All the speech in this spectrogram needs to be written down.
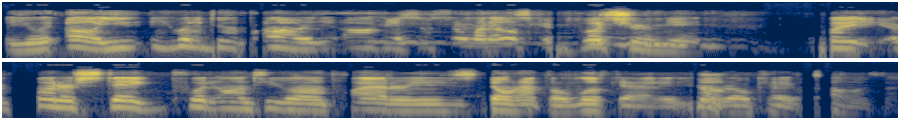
You oh you you want to do the oh okay so someone else could butcher me, but a corner steak put onto you on a platter and you just don't have to look at it. You're No. okay. That's all I'm saying.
